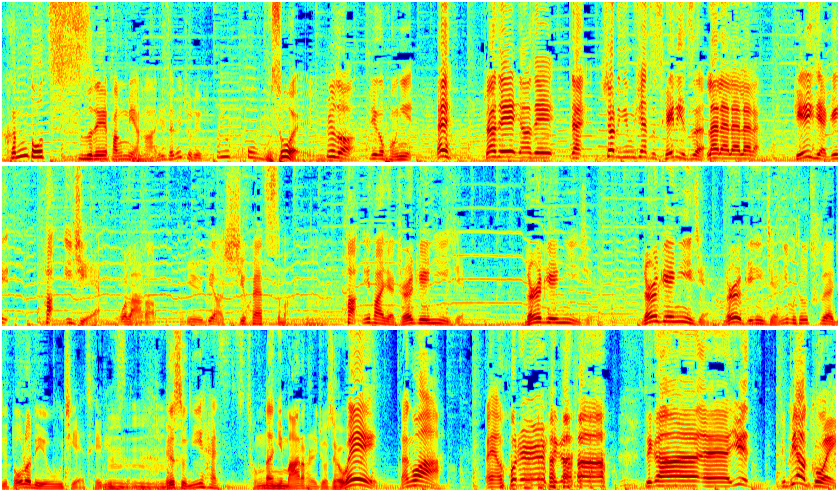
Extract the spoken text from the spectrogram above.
很多吃的方面哈，你真的觉得可有可无所谓。比如说一个碰你，哎。杨老师，杨老师，来，小弟你们喜欢吃车厘子，来来来来来，给一件给，好一件，我拿到，因为比较喜欢吃嘛。嗯。好，你发现这儿给你一件，那儿给你一件，那儿给你一件，那儿给你一件，你屋头突然就多了六件车厘子。嗯嗯。那时候你还是冲到你妈那儿就说：“喂，张哥啊，哎呀，我这儿这个 这个呃，因为就比较贵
